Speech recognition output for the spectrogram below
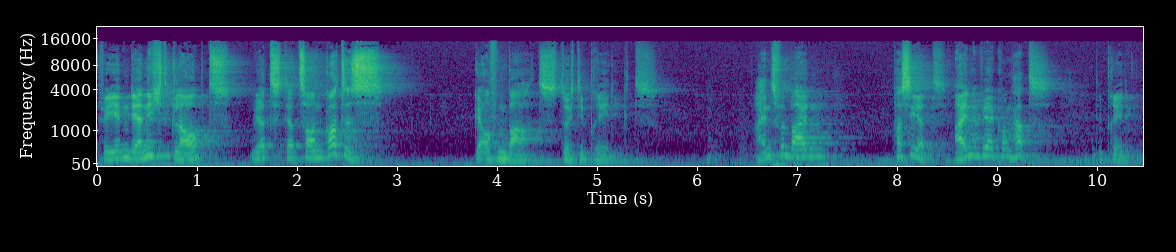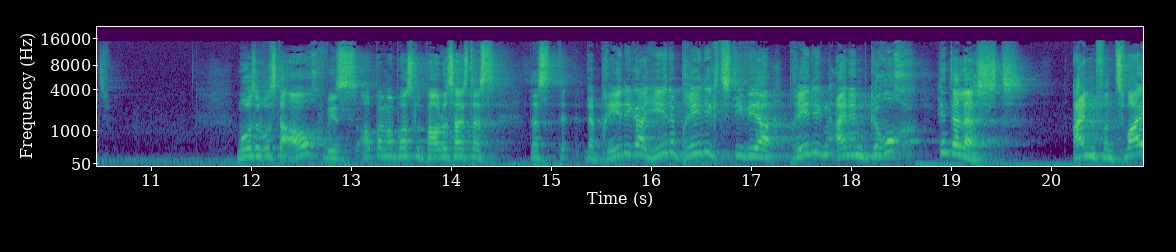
für jeden, der nicht glaubt, wird der Zorn Gottes geoffenbart durch die Predigt. Eins von beiden passiert. Eine Wirkung hat die Predigt. Mose wusste auch, wie es auch beim Apostel Paulus heißt, dass dass der Prediger, jede Predigt, die wir predigen, einen Geruch hinterlässt. Einen von zwei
